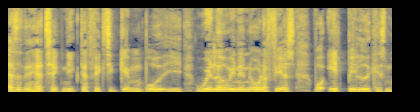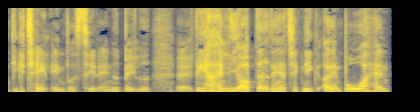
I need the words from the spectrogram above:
altså den her teknik, der fik sit gennembrud i Willow i 1988, hvor et billede kan sådan digitalt ændres til et andet billede. Øh, det har han lige opdaget, den her teknik, og den bruger han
